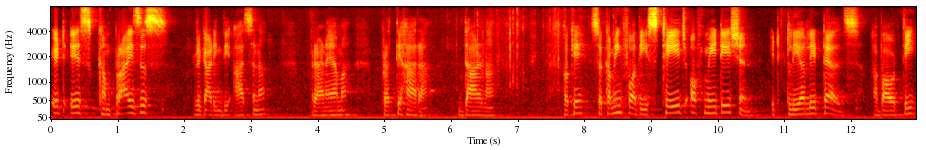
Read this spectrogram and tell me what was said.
it is comprises regarding the asana, pranayama, pratyahara, dharana. Okay, so coming for the stage of meditation, it clearly tells about the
